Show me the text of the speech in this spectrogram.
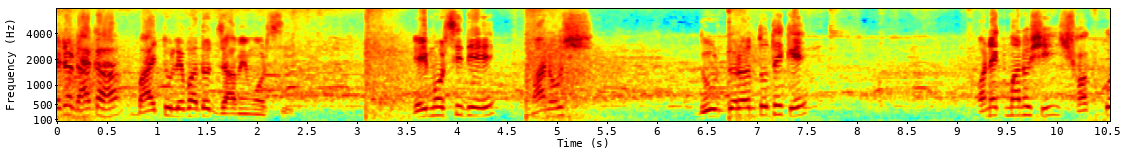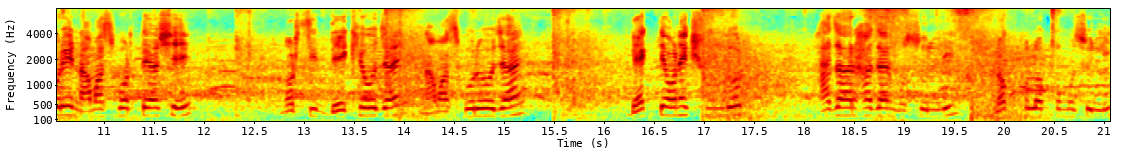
এটা ঢাকা বাইতুল এবাদত জামে মসজিদ। এই মসজিদে মানুষ দূর দূরান্ত থেকে অনেক মানুষই শখ করে নামাজ পড়তে আসে। মসজিদ দেখেও যায়, নামাজ পড়েও যায়। দেখতে অনেক সুন্দর। হাজার হাজার মুসল্লি, লক্ষ লক্ষ মুসল্লি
